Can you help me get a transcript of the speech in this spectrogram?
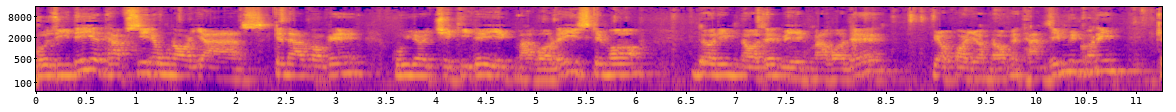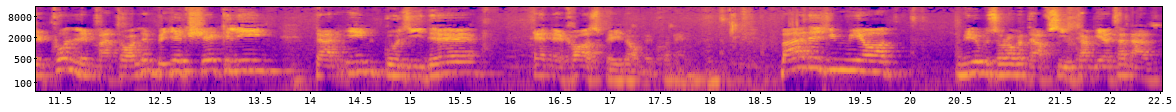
گزیده تفسیر اون آیه است که در واقع گویا چکیده یک مقاله است که ما داریم ناظر به یک مقاله یا پایان نامه تنظیم می‌کنیم که کل مطالب به یک شکلی در این گزیده انعکاس پیدا می‌کنه. بعدش این میاد میره به سراغ تفسیر. طبیعتا از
